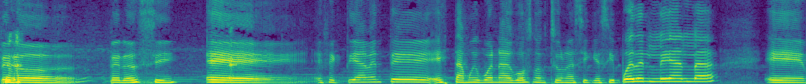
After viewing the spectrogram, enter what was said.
Pero, pero sí. Eh, efectivamente está muy buena Ghost Nocturne, así que si pueden, léanla. Eh,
